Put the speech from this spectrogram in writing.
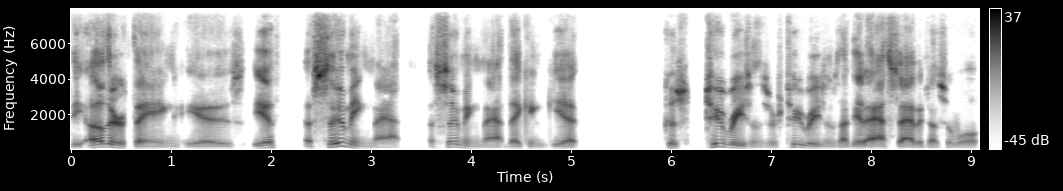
the other thing is if assuming that, assuming that they can get because two reasons. There's two reasons. I did ask Savage. I said, "Well,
